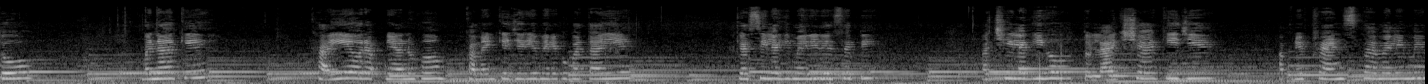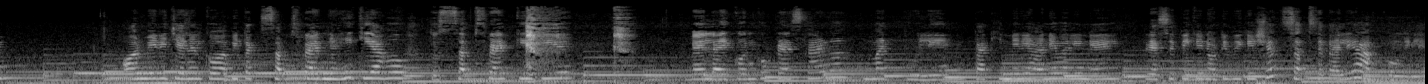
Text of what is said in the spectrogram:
तो बना के खाइए और अपने अनुभव कमेंट के ज़रिए मेरे को बताइए। कैसी लगी मेरी रेसिपी अच्छी लगी हो तो लाइक शेयर कीजिए अपने फ्रेंड्स फैमिली में। और मेरे चैनल को अभी तक सब्सक्राइब नहीं किया हो तो सब्सक्राइब कीजिए। बेल आइकॉन को प्रेस करना मत भूलिए, ताकि मेरे आने वाली नए रेसिपी के नोटिफिकेशन सबसे पहले आपको मिले।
